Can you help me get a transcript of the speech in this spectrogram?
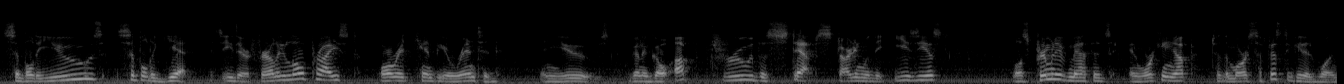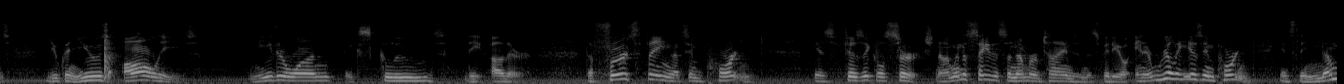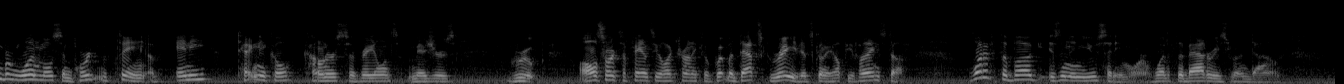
Simple to use, simple to get. It's either fairly low priced or it can be rented and used. We're going to go up through the steps, starting with the easiest, most primitive methods and working up to the more sophisticated ones. You can use all these. Neither one excludes the other. The first thing that's important is physical search. Now I'm going to say this a number of times in this video, and it really is important. It's the number one most important thing of any technical counter surveillance measures group. All sorts of fancy electronic equipment, that's great, it's going to help you find stuff. What if the bug isn't in use anymore? What if the batteries run down?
